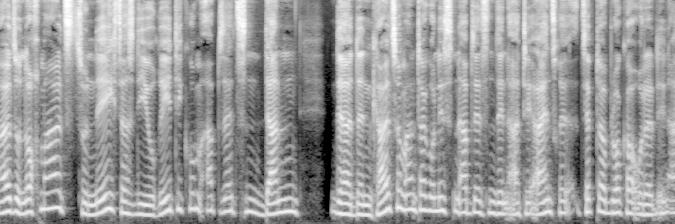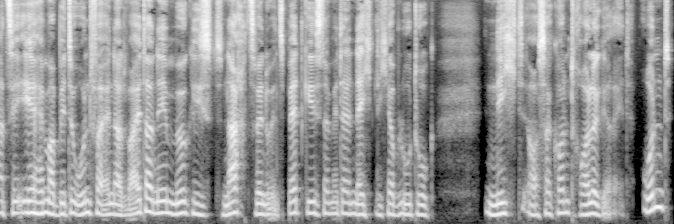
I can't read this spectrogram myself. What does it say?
Also nochmals, zunächst das Diuretikum absetzen, dann der, den Calcium-Antagonisten absetzen, den AT1-Rezeptorblocker oder den ACE-Hämmer bitte unverändert weiternehmen, möglichst nachts, wenn du ins Bett gehst, damit dein nächtlicher Blutdruck nicht außer Kontrolle gerät. Und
